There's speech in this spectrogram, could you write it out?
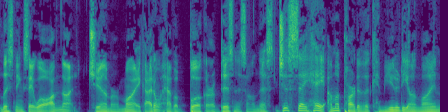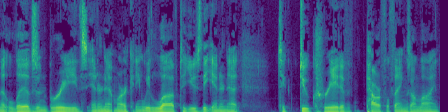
listening say, well, I'm not Jim or Mike. I don't have a book or a business on this. Just say, hey, I'm a part of a community online that lives and breathes internet marketing. We love to use the internet to do creative, powerful things online.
